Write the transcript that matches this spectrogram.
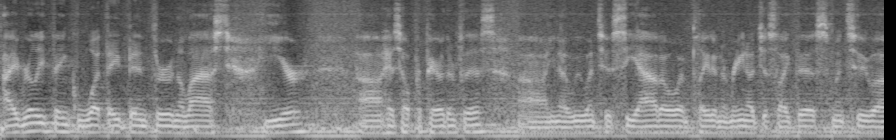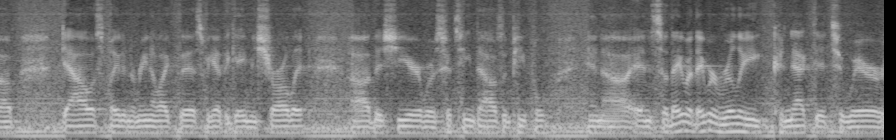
I really think what they've been through in the last year uh, has helped prepare them for this. Uh, you know, we went to Seattle and played an arena just like this. Went to uh, Dallas, played an arena like this. We had the game in Charlotte uh, this year, where it was 15,000 people, and uh, and so they were they were really connected to where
